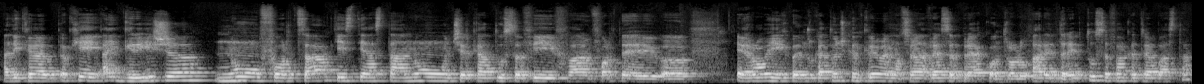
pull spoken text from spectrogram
Adică, ok, ai grijă, nu forța chestia asta, nu încerca tu să fii foarte uh, eroic, pentru că atunci când creierul emoțional vrea să preia controlul, are dreptul să facă treaba asta,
